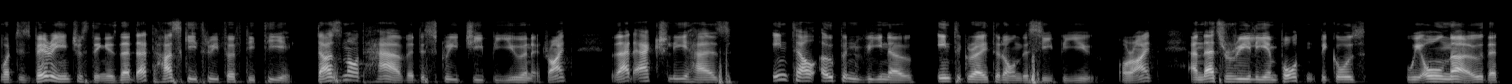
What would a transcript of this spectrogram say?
what is very interesting is that that Husky 350T does not have a discrete GPU in it, right? That actually has Intel OpenVINO integrated on the CPU, all right? And that's really important because we all know that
